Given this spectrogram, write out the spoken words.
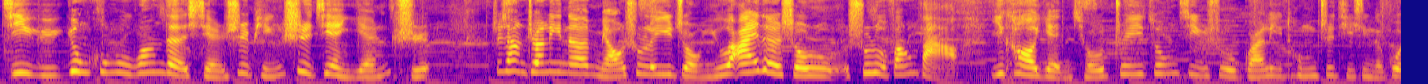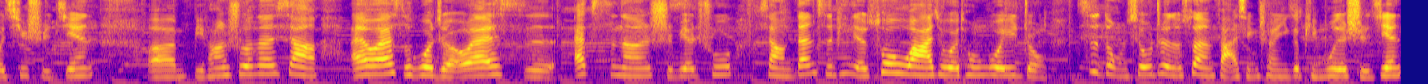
基于用户目光的显示屏事件延迟。这项专利呢，描述了一种 UI 的收入输入方法，依靠眼球追踪技术管理通知提醒的过期时间。呃，比方说呢，像 iOS 或者 OS X 呢，识别出像单词拼写错误啊，就会通过一种自动修正的算法形成一个屏幕的时间，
